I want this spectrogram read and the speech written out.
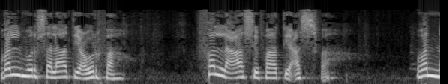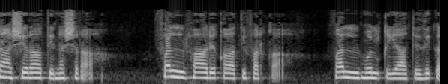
ول مرسلات عرفا فل آصفات اصفا ون ناشرات نشرا فل فارقات فرقا فل ملکیات ذکر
